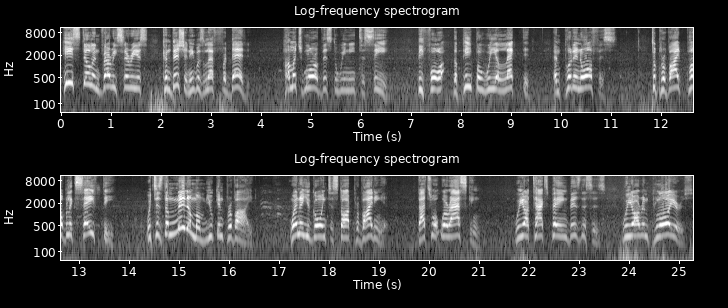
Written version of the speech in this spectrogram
He's still in very serious condition. He was left for dead. How much more of this do we need to see before the people we elected and put in office to provide public safety, which is the minimum you can provide? When are you going to start providing it? That's what we're asking. We are tax paying businesses. We are employers.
